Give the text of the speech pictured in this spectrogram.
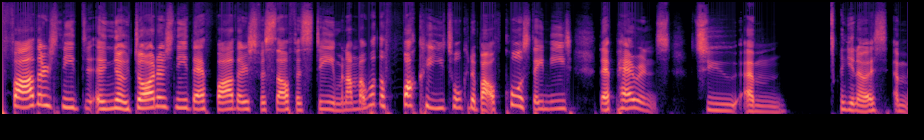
fathers need to, uh, no daughters need their fathers for self esteem. And I'm like, what the fuck are you talking about? Of course, they need their parents to um you know um,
